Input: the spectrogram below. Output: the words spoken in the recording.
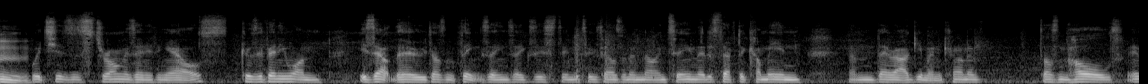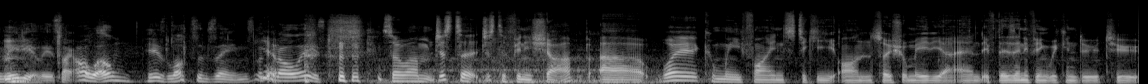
Mm. which is as strong as anything else. Because if anyone is out there who doesn't think zines exist in 2019, they just have to come in, and their argument kind of doesn't hold immediately. It's like, oh well, here's lots of zines. Look Yeah. at all these. So, um, just to just to finish up, uh, where can we find Sticky on social media, and if there's anything we can do to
